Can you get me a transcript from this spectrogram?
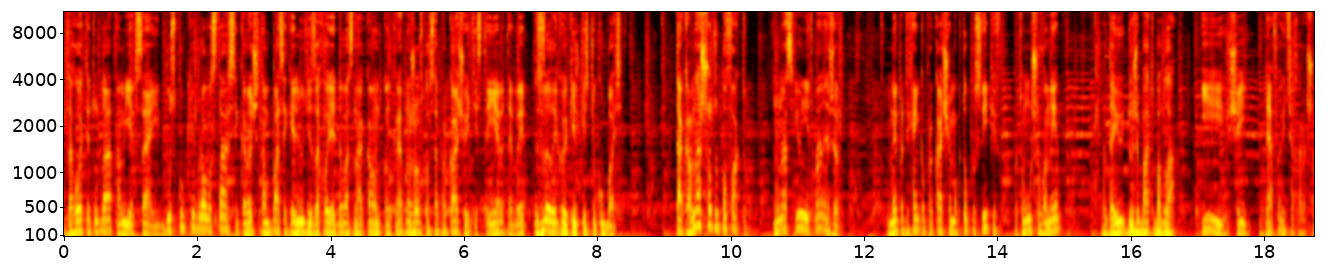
заходьте туди, там є все. І буст кубків Браво Старс, і коротше, там пацики люті заходять до вас на аккаунт, конкретно жорстко все прокачують і стаєте ви з великою кількістю кубасів. Так, а в нас що тут по факту? У нас юніт менеджер. Ми потихеньку прокачуємо октопус віпів, тому що вони дають дуже багато бабла. і ще й дефаються хорошо.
